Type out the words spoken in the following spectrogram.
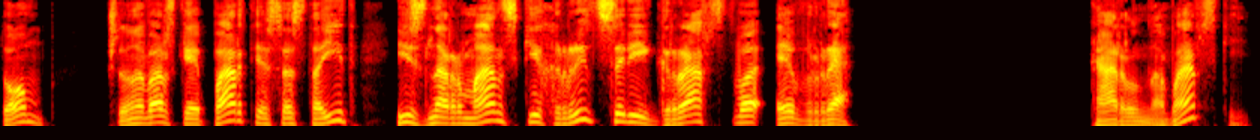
том, что наварская партия состоит из нормандских рыцарей графства Эвре. Карл Наварский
